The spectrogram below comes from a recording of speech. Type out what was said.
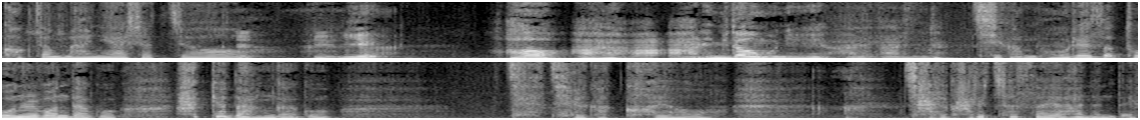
걱정 많이 하셨죠. 예? 아, 아, 아, 아닙니다, 어머니. 아니, 아닙니다. 지가 뭘 해서 돈을 번다고 학교도 안 가고 제 죄가 커요. 잘 가르쳤어야 하는데.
